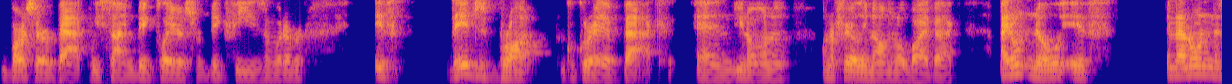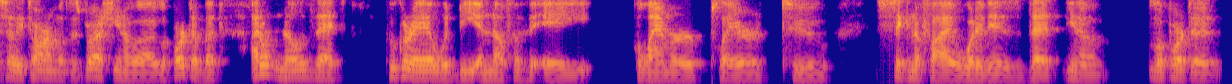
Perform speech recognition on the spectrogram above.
Barca are back. We signed big players for big fees and whatever. If they had just brought Cucurella back and you know on a on a fairly nominal buyback, I don't know if, and I don't want to necessarily tar him with this brush, you know, uh, Laporta, but I don't know that Cucurella would be enough of a glamour player to signify what it is that you know Laporta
